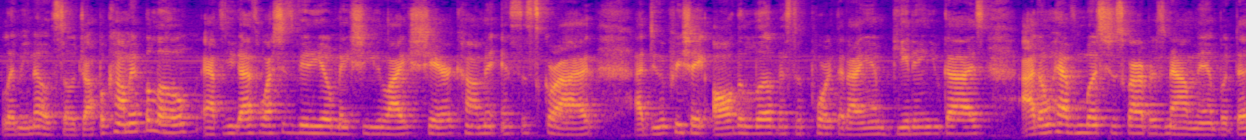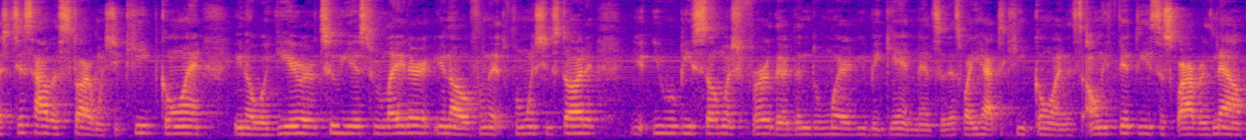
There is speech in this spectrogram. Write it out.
Let me know. So drop a comment below. After you guys watch this video, make sure you like, share, comment, and subscribe. I do appreciate all the love and support that I am getting, you guys. I don't have much subscribers now, man, but that's just how it started. Once you keep going, you know, a year or two years from later, you know, from that, from once you started, you, you will be so much further than where you begin man. So that's why you have to keep going. It's only 50 subscribers now,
